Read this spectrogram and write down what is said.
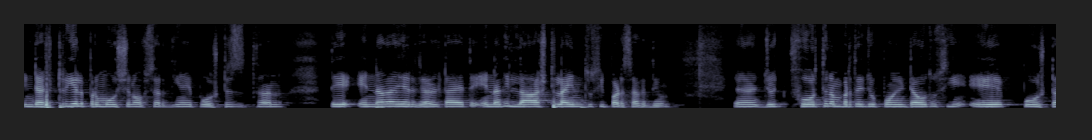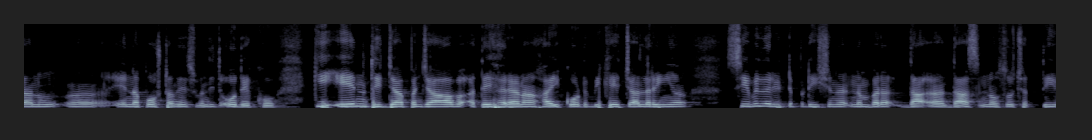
ਇੰਡਸਟਰੀਅਲ ਪ੍ਰਮੋਸ਼ਨ ਆਫਿਸਰ ਦੀਆਂ ਇਹ ਪੋਸਟਸ ਸਨ। ਅਤੇ ਇਹਨਾਂ ਦਾ ਇਹ ਰਿਜ਼ਲਟ ਆਇਆ ਅਤੇ ਇਹਨਾਂ ਦੀ ਲਾਸਟ ਲਾਈਨ ਤੁਸੀਂ ਪੜ੍ਹ ਸਕਦੇ ਹੋ। ਜੋ ਫੋਰਥ ਨੰਬਰ ਤੇ ਜੋ ਪੁਆਇੰਟ ਆ ਉਹ ਤੁਸੀਂ ਇਹ ਪੋਸਟਾਂ ਨੂੰ ਇਹਨਾਂ ਪੋਸਟਾਂ ਦੇ ਸੰਬੰਧਿਤ ਉਹ ਦੇਖੋ ਕਿ ਇਹ ਨਤੀਜਾ ਪੰਜਾਬ ਅਤੇ ਹਰਿਆਣਾ ਹਾਈ ਕੋਰਟ ਵਿਖੇ ਚੱਲ ਰਹੀਆਂ civil writ petition number 10936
